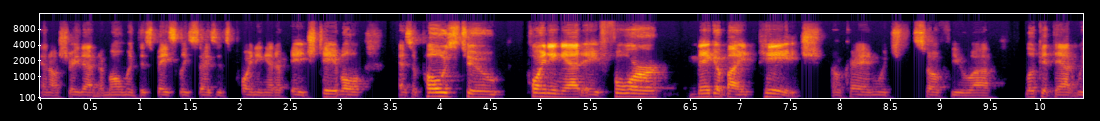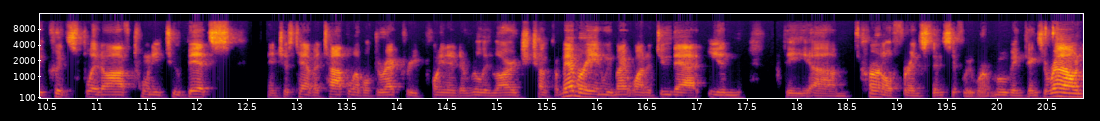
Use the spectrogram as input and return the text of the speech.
and I'll show you that in a moment. This basically says it's pointing at a page table as opposed to pointing at a four megabyte page, okay? And which, so if you uh, look at that, we could split off 22 bits and just have a top level directory point at a really large chunk of memory. And we might want to do that in the um, kernel, for instance, if we weren't moving things around.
